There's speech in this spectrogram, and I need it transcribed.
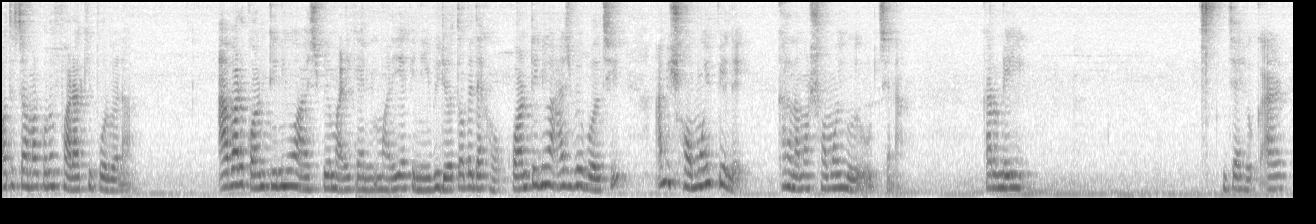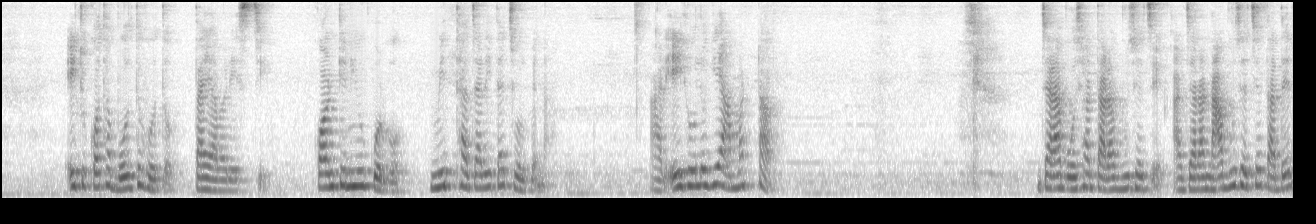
অথচ আমার কোনো ফারাকি পড়বে না। আবার কন্টিনিউ আসবে মারিকা মারিয়াকে নিয়ে ভিডিও তবে দেখো কন্টিনিউ আসবে বলছি, আমি সময় পেলে, কারণ আমার সময় হয়ে উঠছে না। কারণ এই, যাই হোক, আর এইটুকু কথা বলতে হতো, তাই আবার এসছি। কন্টিনিউ করব মিথ্যাচারিতা চলবে না। আর এই হলো গিয়ে আমারটা। যারা বোঝার তারা বুঝেছে, আর যারা না বুঝেছে তাদের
